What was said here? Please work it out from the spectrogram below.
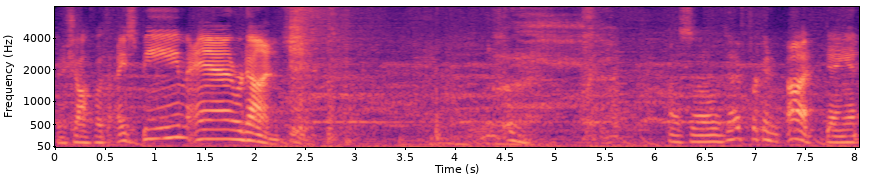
Finish off with Ice Beam, and we're done. Also, I freaking... Ah, dang it.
